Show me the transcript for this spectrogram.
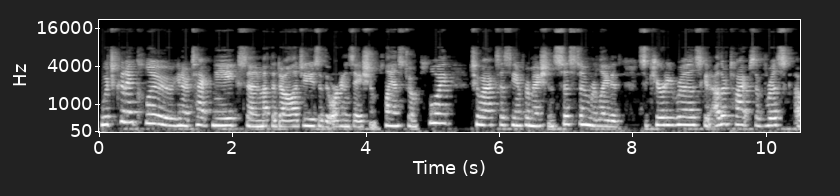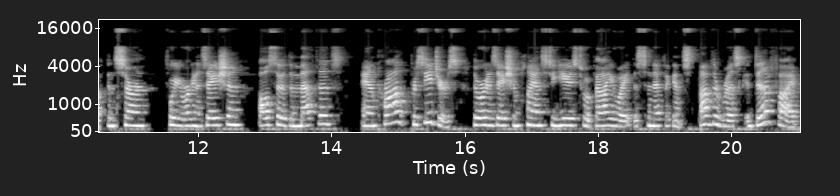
which could include, you know, techniques and methodologies that the organization plans to employ to access the information system, related security risk, and other types of risk of concern for your organization. Also, the methods and pro- procedures the organization plans to use to evaluate the significance of the risk identified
